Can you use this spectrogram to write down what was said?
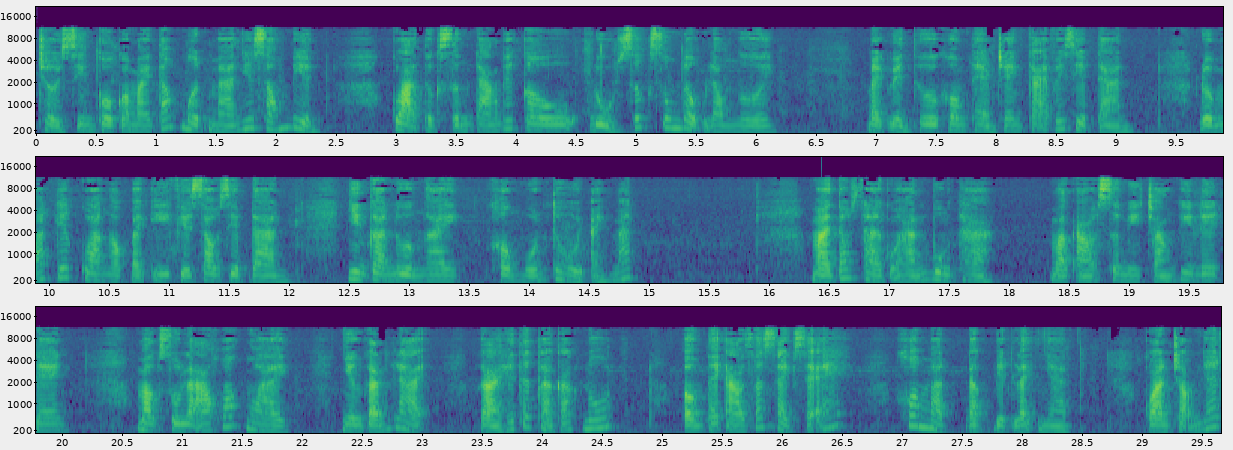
trời sinh cô có mái tóc mượt mà như sóng biển. Quả thực xứng đáng với câu Đủ sức xung động lòng người. Bạch Uyển Thư không thèm tranh cãi với Diệp Đàn. Đôi mắt liếc qua Ngọc Bạch Y phía sau Diệp Đàn, Nhìn cả nửa ngày, Không muốn thu hồi ánh mắt. Mái tóc dài của hắn buông thả, Mặc áo sơ mi trắng ghi lê đen. Mặc dù là áo khoác ngoài, Nhưng gắn lại, Gài hết tất cả các nút. Ống tay áo rất sạch sẽ, Khuôn mặt đặc biệt lạnh nhạt. Quan trọng nhất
